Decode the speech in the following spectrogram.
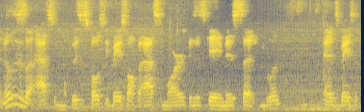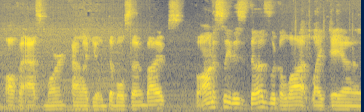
I know this is an Aston. This is supposed to be based off of Aston Martin because this game is set in England, and it's based off of Aston Martin, kind of like you know 007 vibes. But honestly, this does look a lot like a uh,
